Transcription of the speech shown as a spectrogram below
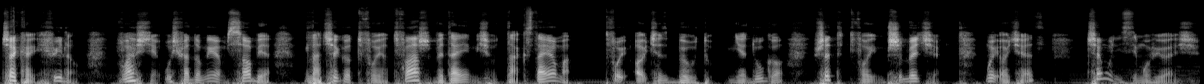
Czekaj chwilę. Właśnie uświadomiłem sobie, dlaczego twoja twarz wydaje mi się tak znajoma. Twój ojciec był tu niedługo przed twoim przybyciem. Mój ojciec? Czemu nic nie mówiłeś?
